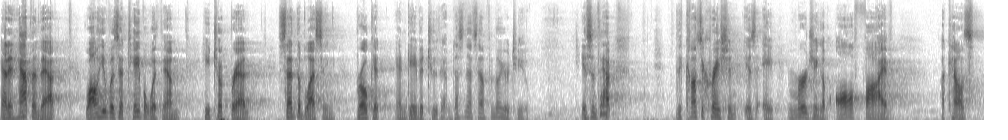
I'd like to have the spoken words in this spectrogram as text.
And it happened that, while he was at table with them, he took bread, said the blessing, broke it, and gave it to them. Doesn't that sound familiar to you? Isn't that the consecration is a merging of all five accounts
